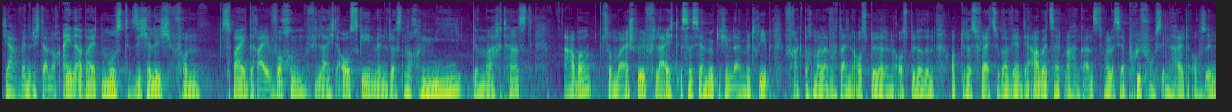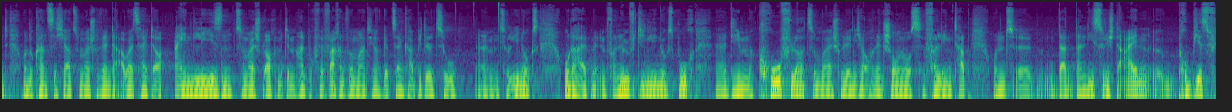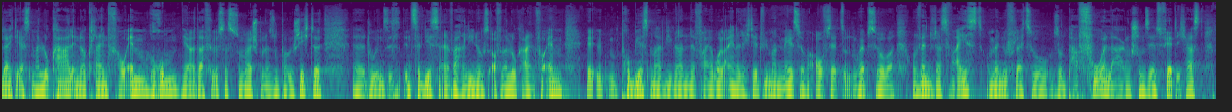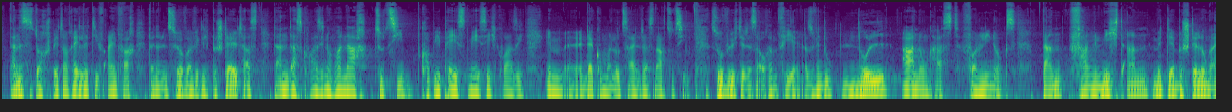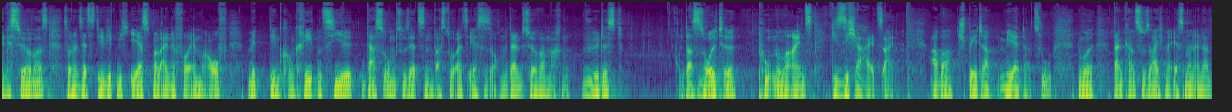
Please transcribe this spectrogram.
ja, wenn du dich dann noch einarbeiten musst, sicherlich von zwei, drei Wochen vielleicht ausgehen, wenn du das noch nie gemacht hast. Aber zum Beispiel, vielleicht ist das ja möglich in deinem Betrieb, frag doch mal einfach deinen Ausbilder, deine Ausbilderin, ob du das vielleicht sogar während der Arbeitszeit machen kannst, weil es ja Prüfungsinhalte auch sind. Und du kannst dich ja zum Beispiel während der Arbeitszeit da einlesen, zum Beispiel auch mit dem Handbuch für Fachinformatiker gibt es ja ein Kapitel zu, ähm, zu Linux oder halt mit einem vernünftigen Linux-Buch, äh, dem Kofler zum Beispiel, den ich auch in den Shownotes verlinkt habe. Und äh, dann, dann liest du dich da ein, äh, probierst vielleicht erstmal lokal in einer kleinen VM rum. Ja, dafür ist das zum Beispiel eine super Geschichte. Äh, du installierst einfach ein Linux auf einer lokalen lokalen VM, äh, probierst mal, wie man eine Firewall einrichtet, wie man Mail-Server aufsetzt und einen Webserver. Und wenn du das weißt und wenn du vielleicht so, so ein paar Vorlagen schon selbst fertig hast, dann ist es doch später relativ einfach, wenn du den Server wirklich bestellt hast, dann das quasi nochmal nachzuziehen. Copy-Paste-mäßig quasi im, äh, in der Kommandozeile das nachzuziehen. So würde ich dir das auch empfehlen. Also wenn du null Ahnung hast von Linux, dann fang nicht an mit der Bestellung eines Servers, sondern setz dir wirklich erstmal eine VM auf mit dem konkreten Ziel, das umzusetzen, was du als erstes auch mit deinem Server machen würdest. Und das sollte Punkt Nummer eins die Sicherheit sein. Aber später mehr dazu. Nur dann kannst du, sage ich mal, erstmal in einer,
